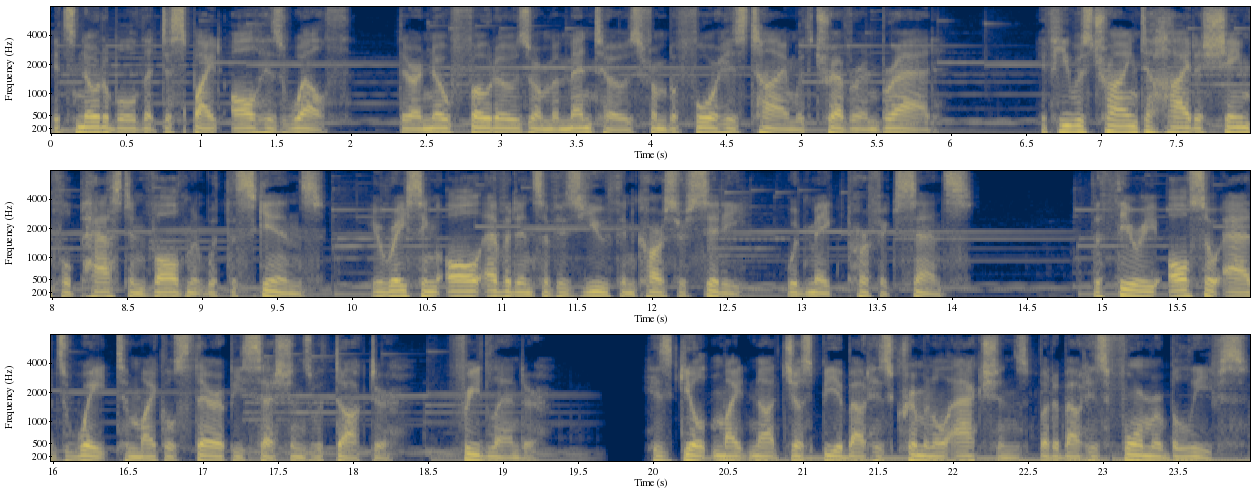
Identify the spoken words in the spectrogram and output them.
it's notable that despite all his wealth, there are no photos or mementos from before his time with Trevor and Brad. If he was trying to hide a shameful past involvement with the Skins, erasing all evidence of his youth in Carcer City would make perfect sense. The theory also adds weight to Michael's therapy sessions with Dr. Friedlander. His guilt might not just be about his criminal actions, but about his former beliefs.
